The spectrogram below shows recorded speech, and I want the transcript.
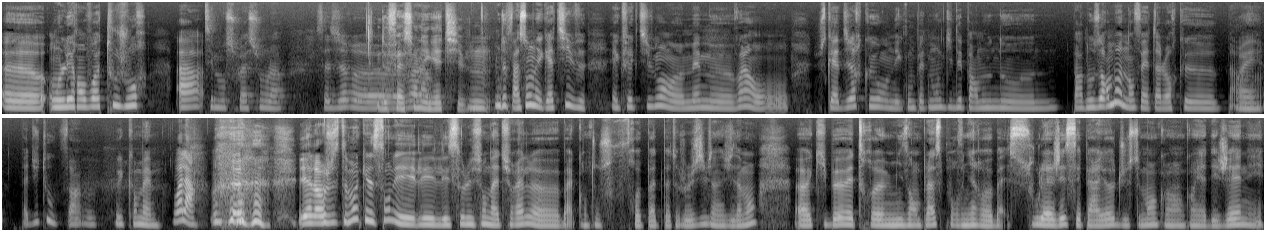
on les renvoie toujours à ces menstruations-là. C'est-à-dire. de façon négative. Mm. De façon négative, effectivement. Même, voilà, jusqu'à dire qu'on est complètement guidé par nos, par nos hormones, en fait, alors que bah, pas du tout. Enfin, oui, quand même. Voilà. Et alors, justement, quelles sont les, les, solutions naturelles, bah, quand on souffre pas de pathologie, bien évidemment, qui peuvent être mises en place pour venir bah, soulager ces périodes, justement, quand il y a des gènes et,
